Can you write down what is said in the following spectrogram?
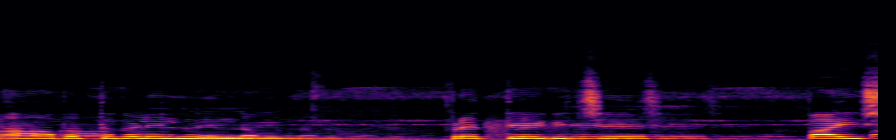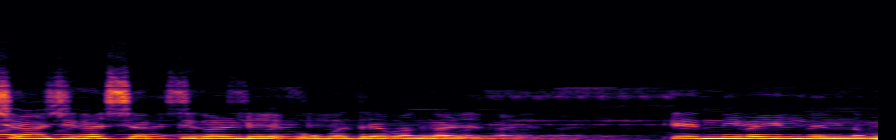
ആപത്തുകളിൽ നിന്നും പ്രത്യേകിച്ച് പൈശാചിക ശക്തികളുടെ ഉപദ്രവങ്ങൾ എന്നിവയിൽ നിന്നും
